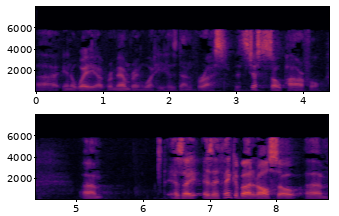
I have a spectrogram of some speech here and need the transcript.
uh, in a way of remembering what He has done for us. It's just so powerful. Um, as I as I think about it, also, um,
